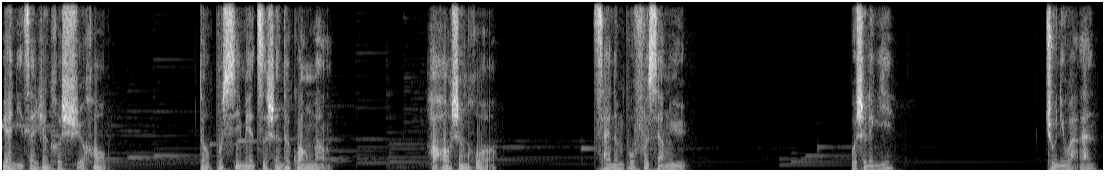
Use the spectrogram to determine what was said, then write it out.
愿你在任何时候都不熄灭自身的光芒，好好生活。才能不负相遇。我是零一，祝你晚安。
